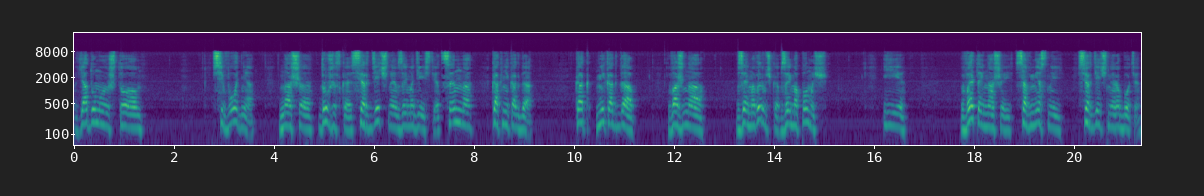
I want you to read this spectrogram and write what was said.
Я думаю, что сегодня наше дружеское, сердечное взаимодействие ценно как никогда. Как никогда важна взаимовыручка, взаимопомощь. И в этой нашей совместной сердечной работе.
